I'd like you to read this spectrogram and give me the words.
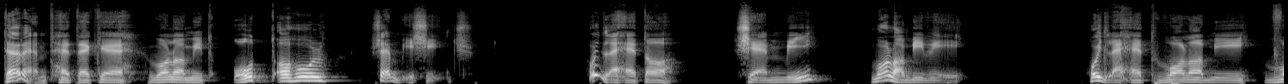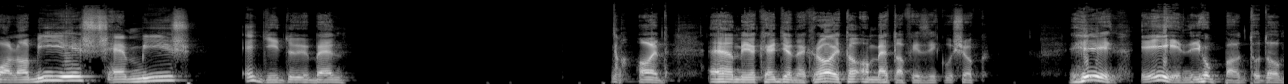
Teremthetek-e valamit ott, ahol semmi sincs? Hogy lehet a semmi valamivé? Hogy lehet valami valami és semmi is egy időben? Hadd elmélkedjenek rajta a metafizikusok. Én, én jobban tudom.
